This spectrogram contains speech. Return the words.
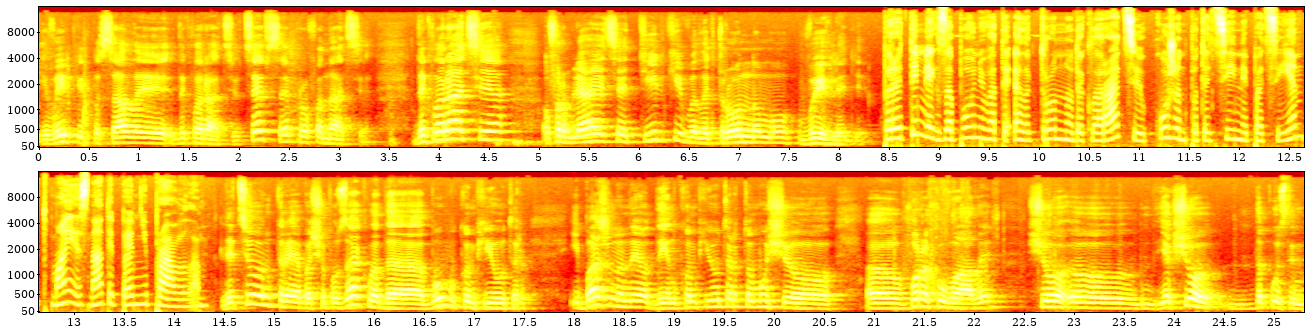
і ви підписали декларацію. Це все профанація. Декларація оформляється тільки в електронному вигляді. Перед тим як заповнювати електронну декларацію, кожен потенційний пацієнт має знати певні правила. Для цього треба, щоб у закладу був комп'ютер. І бажано не один комп'ютер, тому що е, порахували, що е, якщо, допустимо,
